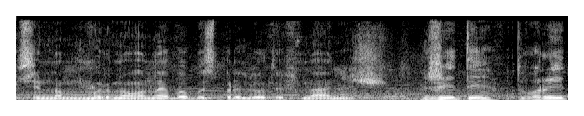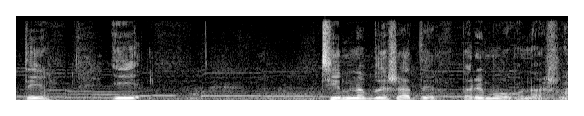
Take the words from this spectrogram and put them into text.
всім нам мирного неба без прильотів на ніч. жити, творити і цим наближати перемогу нашу,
